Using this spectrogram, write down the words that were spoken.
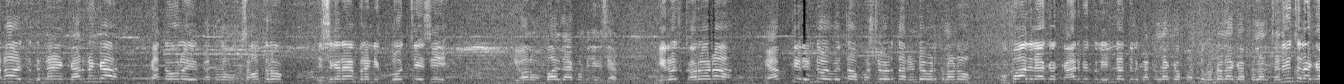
అనాలోచిత న్యాయం కారణంగా గతంలో గత సంవత్సరం ఇసుక ర్యాంపులన్నీ క్లోజ్ చేసి ఇవాళ ఉపాధి లేకుండా చేశారు. ఈరోజు కరోనా వ్యాప్తి రెండో విడత ఫస్ట్ విడత రెండో విడతలను ఉపాధి లేక కార్మికులు ఇల్లద్దులు కట్టలేక పస్తులు ఉండలేక పిల్లలు చదివించలేక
